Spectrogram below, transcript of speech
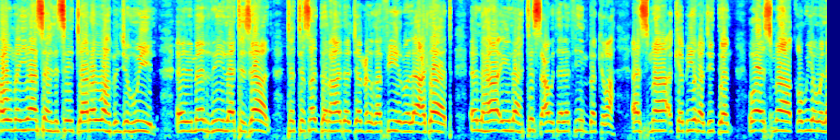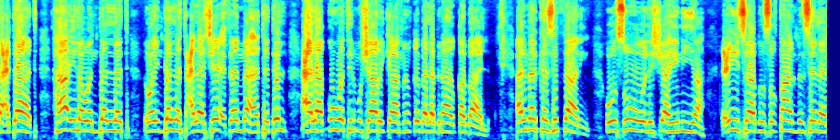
أو مياسة لسيد جار الله بن جهويل المري لا تزال تتصدر هذا الجمع الغفير والأعداد الهائلة 39 بكرة أسماء كبيرة جدا وأسماء قوية والأعداد هائلة وإن دلت وإن دلت على شيء فإنها تدل على قوة المشاركة من قبل أبناء القبائل. المركز الثاني وصول الشاهينية عيسى بن سلطان بن سند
